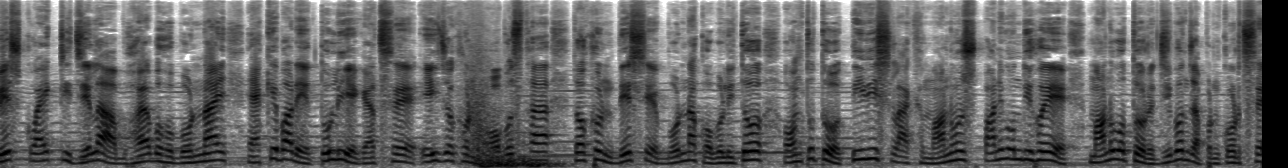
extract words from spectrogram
বেশ কয়েকটি জেলা ভয়াবহ বন্যায় একেবারে তলিয়ে গেছে। এই যখন অবস্থা, তখন দেশে বন্যা কবলিত অন্তত তিরিশ লাখ মানুষ পানিবন্দী হয়ে মানবতর জীবনযাপন করছে।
